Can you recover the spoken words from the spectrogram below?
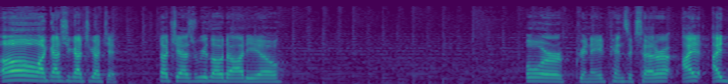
Oh, I got you, got you, got you. Such as reload audio or grenade pins, etc. I, I,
